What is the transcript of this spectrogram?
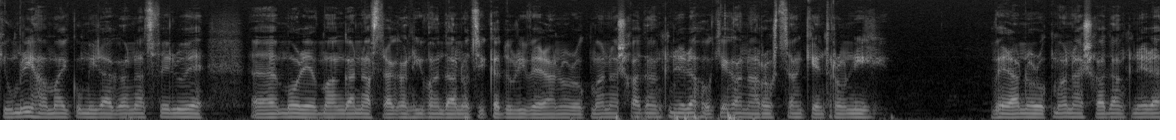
Գյումրի համայնքում իրականացվելու է մոր եւ մանգան ավստրական հիվանդանոցի կդուրի վերանորոգման աշխատանքները, հոգեկան առողջության կենտրոնի վերանորոգման աշխատանքները,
